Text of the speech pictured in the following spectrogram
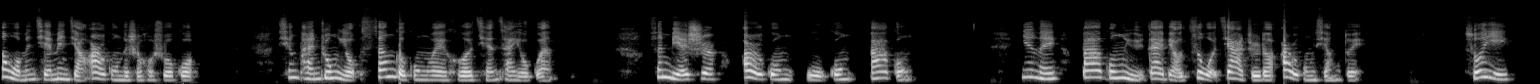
那我们前面讲二宫的时候说过，星盘中有三个宫位和钱财有关，分别是二宫、五宫、八宫。因为八宫与代表自我价值的二宫相对，所以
